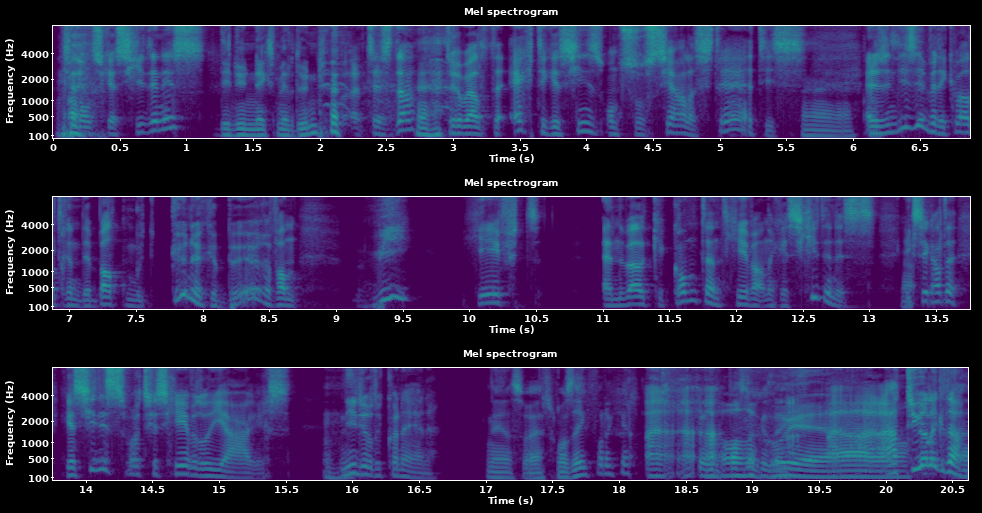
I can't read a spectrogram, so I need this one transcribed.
van ons geschiedenis. Die nu niks meer doen. Het is dat. Terwijl de echte geschiedenis ons sociale strijd is. Ja, ja, En dus in die zin vind ik wel dat er een debat moet kunnen gebeuren van wie geeft en welke content geven aan de geschiedenis. Ja. Ik zeg altijd, geschiedenis wordt geschreven door jagers, Mhm. niet door de konijnen. Nee, dat is waar. Was ik vorige keer? Ah, ah, ah, Dat was een goeie. Ja, ah, tuurlijk dat. Je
